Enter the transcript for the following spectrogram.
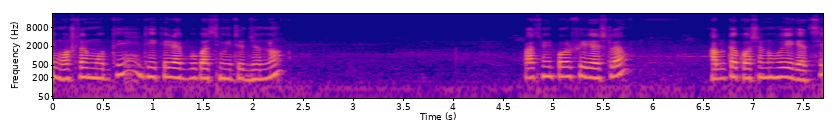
এই মশলার মধ্যে। ঢেকে রাখব পাঁচ মিনিটের জন্য। পাঁচ মিনিট পর ফিরে আসলাম। আলুটা কষানো হয়ে গেছে।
